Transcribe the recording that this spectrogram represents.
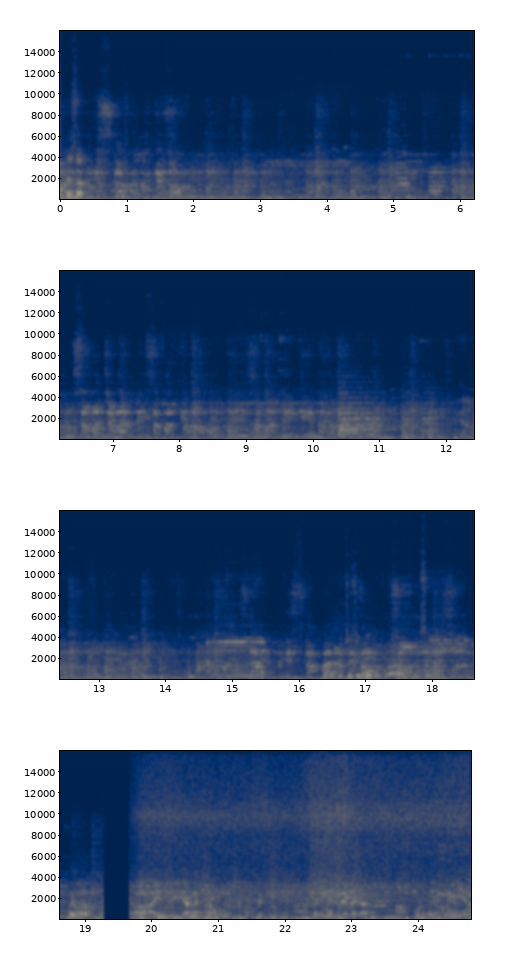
ಓಕೆ ಸರ್ ಪಿಕ್ಚರ್ ಸಿಗಲಿಕ್ಕೆ ಪೂರ ಐದು ಎರಡು ಲಕ್ಷ ಮೂರು ಲಕ್ಷ ಕೊಟ್ಟು ಬೇಕು ಕಡಿಮೆ ಬೆಲೆದಾಗ ಆ ಸ್ಪೋರ್ಟ್ಸ್ ಏನು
